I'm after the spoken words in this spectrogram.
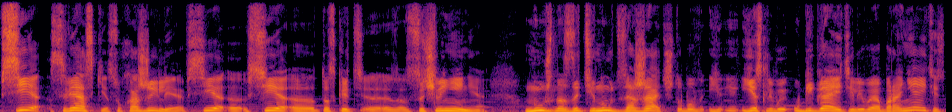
Все связки, сухожилия, все, э, все э, так сказать, э, сочленения нужно затянуть, зажать, чтобы, если вы убегаете или вы обороняетесь,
